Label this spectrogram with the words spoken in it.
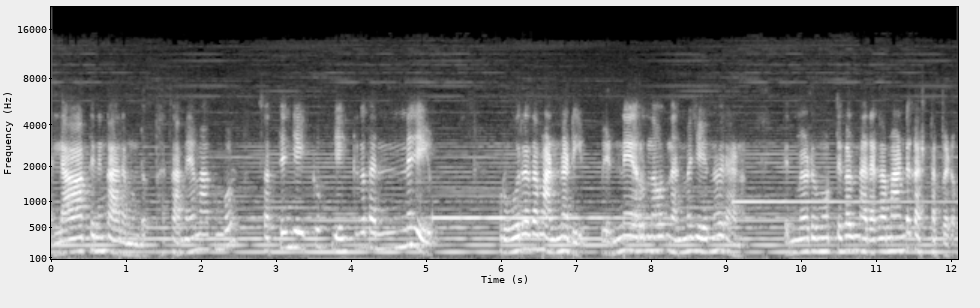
എല്ലാത്തിനും കാലമുണ്ട്. സമയമാക്കുമ്പോൾ സത്യം ജയിക്കും ജയിക്കുക തന്നെ ചെയ്യും. ക്രൂരത മണ്ണടിയും. വെണ്ണേറുന്നവർ നന്മ ചെയ്യുന്നവരാണ്. തിന്മയുടെ മൂർത്തികൾ നരകമാണ്ട് കഷ്ടപ്പെടും.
